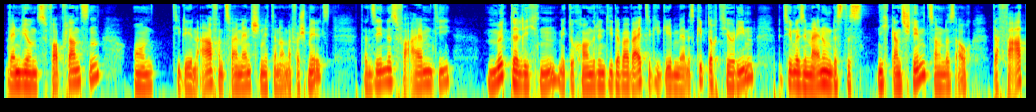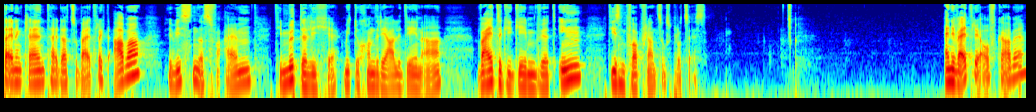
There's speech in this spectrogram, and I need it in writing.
wenn wir uns fortpflanzen und die DNA von zwei Menschen miteinander verschmilzt, dann sind es vor allem die mütterlichen Mitochondrien, die dabei weitergegeben werden. Es gibt auch Theorien bzw. Meinungen, dass das nicht ganz stimmt, sondern dass auch der Vater einen kleinen Teil dazu beiträgt. Aber wir wissen, dass vor allem die mütterliche mitochondriale DNA weitergegeben wird in diesem Fortpflanzungsprozess. Eine weitere Aufgabe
